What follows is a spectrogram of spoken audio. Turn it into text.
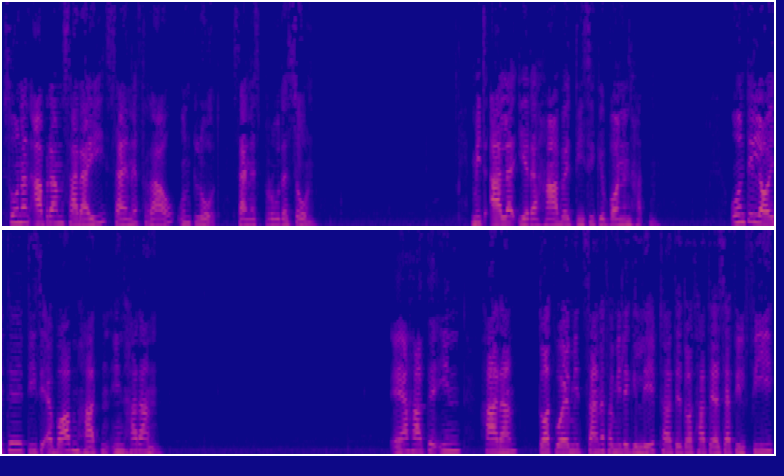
So nahm Abraham Sarai, seine Frau, und Lot, seines Bruders Sohn, mit aller ihrer Habe, die sie gewonnen hatten, und die Leute, die sie erworben hatten in Haran, Er hatte in Haran, dort wo er mit seiner Familie gelebt hatte, dort hatte er sehr viel Vieh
